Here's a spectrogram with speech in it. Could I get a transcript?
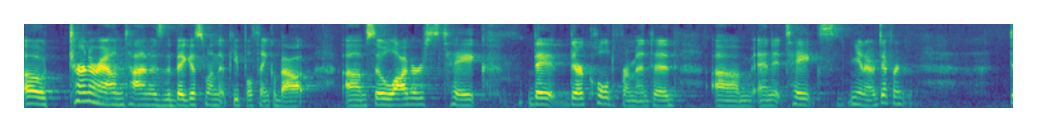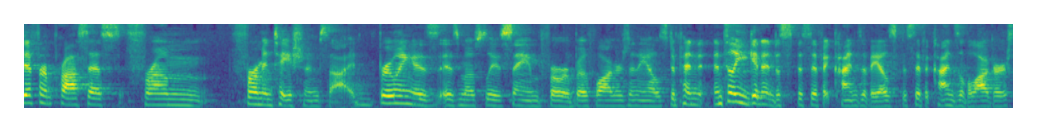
Oh, turnaround time is the biggest one that people think about. Um, so lagers take they they're cold fermented, um, and it takes you know different different process from fermentation side. Brewing is, is mostly the same for both lagers and ales, depend, until you get into specific kinds of ales, specific kinds of lagers.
